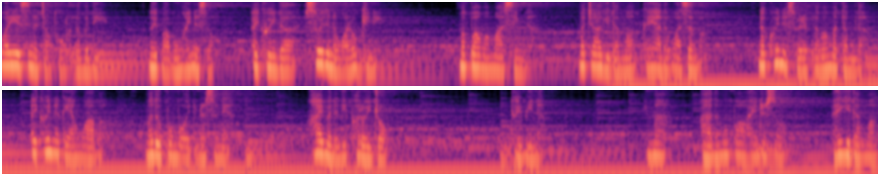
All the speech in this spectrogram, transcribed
ꯋꯥꯔꯤ ꯑꯁꯤꯅ ꯆꯥꯎꯊꯣꯛꯂꯛꯂꯕꯗꯤ ꯅꯣꯏ ꯄꯥꯕꯨꯡ ꯍꯩꯅꯁꯨ ꯑꯩꯈꯣꯏꯗ ꯁꯣꯏꯗꯅ ꯋꯥꯔꯧꯈꯤꯅꯤ ꯃꯄꯥ ꯃꯃꯥꯁꯤꯡꯅ ꯃꯆꯥꯒꯤꯗꯃꯛ ꯀꯌꯥꯗ ꯋꯥꯖꯕ ꯅꯈꯣꯏꯅ ꯁꯣꯏꯔꯛꯂꯕ ꯃꯇꯝꯗ ꯑꯩꯈꯣꯏꯅ ꯀꯌꯥꯝ ꯋꯥꯕ ꯃꯗꯨ ꯄꯨꯝꯕ ꯑꯣꯏꯗꯨꯅꯁꯨꯅꯦ ꯍꯥꯏꯕꯅꯗꯤ ꯐꯔꯣꯏꯗ꯭ꯔꯣ ꯊꯣꯏꯕꯤꯅ ꯏꯃꯥ ꯑꯥꯗ ꯑꯃꯨꯛ ꯄꯥꯎ ꯍꯥꯏꯗ꯭ꯔꯁꯨ ꯑꯩꯒꯤꯗꯃꯛ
